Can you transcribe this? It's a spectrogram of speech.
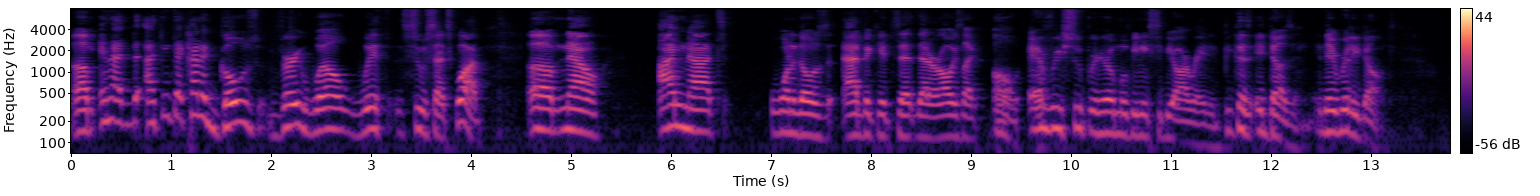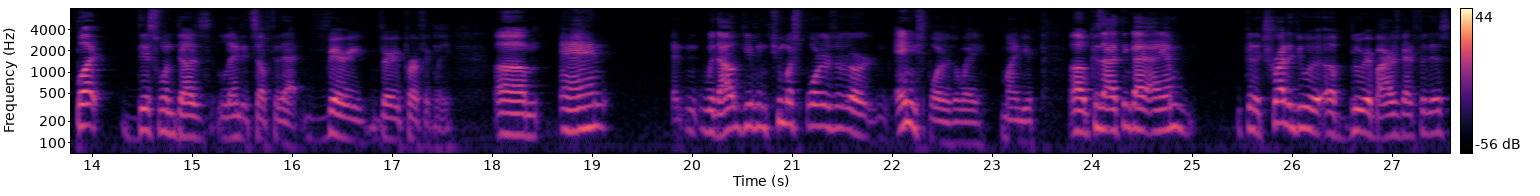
Um, and I, I think that kind of goes very well with Suicide Squad. Um, now, I'm not one of those advocates that, that are always like, oh, every superhero movie needs to be R rated because it doesn't. They really don't. But this one does lend itself to that very, very perfectly. Um, and without giving too much spoilers or any spoilers away, mind you, because uh, I think I, I, am gonna try to do a, a Blu-ray buyer's guide for this.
